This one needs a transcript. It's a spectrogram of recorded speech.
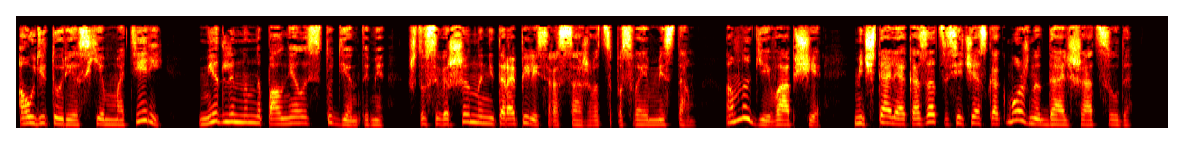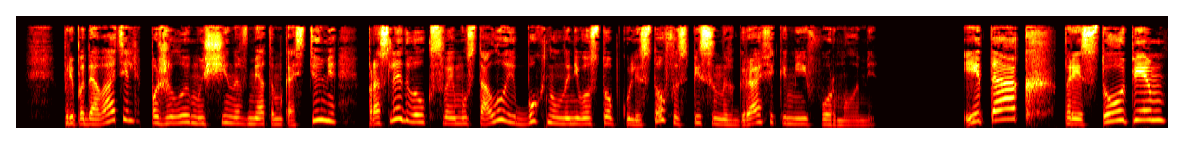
Аудитория схем материй медленно наполнялась студентами, что совершенно не торопились рассаживаться по своим местам, а многие вообще мечтали оказаться сейчас как можно дальше отсюда. Преподаватель, пожилой мужчина в мятом костюме, проследовал к своему столу и бухнул на него стопку листов, исписанных графиками и формулами. «Итак, приступим»,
